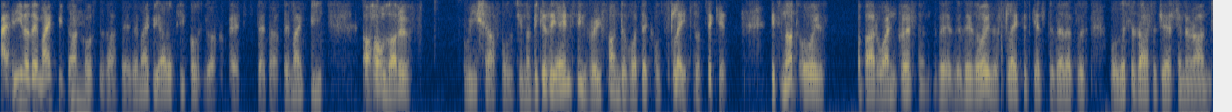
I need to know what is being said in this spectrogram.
I, you know, there might be dark horses out there. There might be other people who are prepared to step up. There might be a whole lot of reshuffles. You know, because the ANC is very fond of what they call slates or tickets. It's not always about one person. There's always a slate that gets developed with, well, this is our suggestion around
